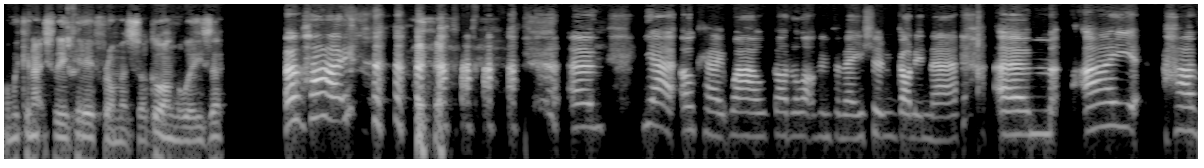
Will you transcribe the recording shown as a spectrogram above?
and we can actually hear from her. So go on, Louisa. Oh hi. um, yeah. Okay. Wow. Got a lot of information gone in there. Um, I have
